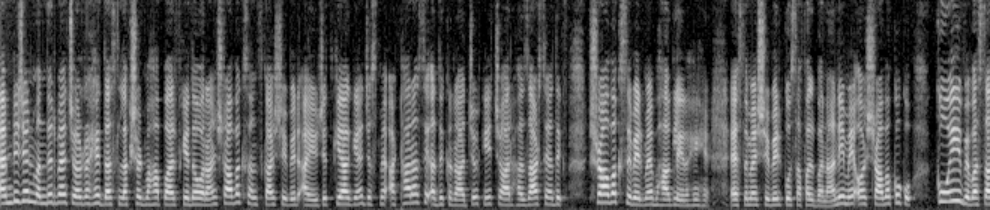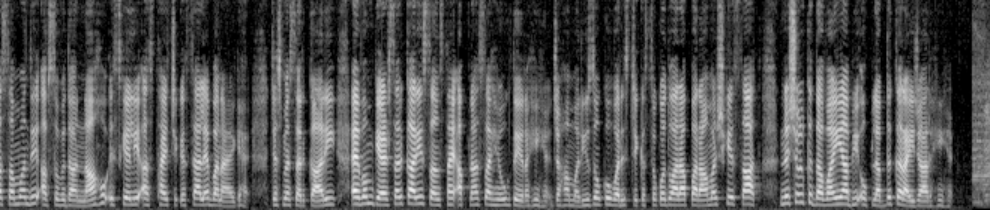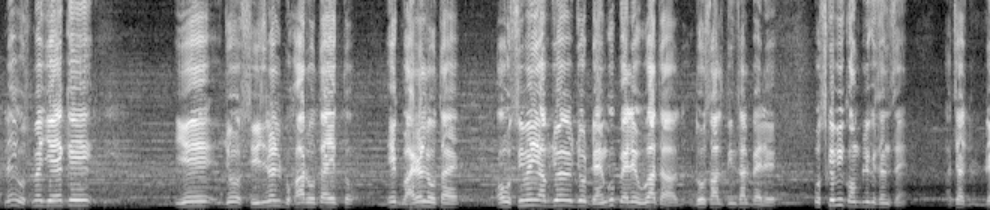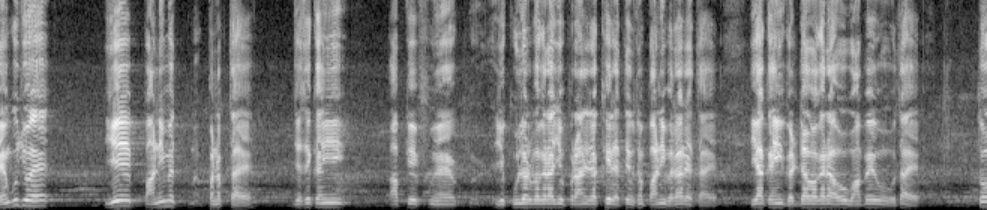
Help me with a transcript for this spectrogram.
MD Jain मंदिर में चल रहे 10 लक्षण महापर्व के दौरान श्रावक संस्कार शिविर आयोजित किया गया, जिसमें 18 से अधिक राज्यों के 4000 से अधिक श्रावक शिविर में भाग ले रहे हैं। ऐसे में शिविर को सफल बनाने में और श्रावकों को कोई व्यवस्था संबंधी असुविधा न हो, इसके लिए अस्थायी चिकित्सालय बनाया गया है, जिसमें सरकारी एवं गैर सरकारी संस्थाएँ अपना सहयोग दे रही है, जहाँ मरीजों को वरिष्ठ चिकित्सकों द्वारा परामर्श के साथ निःशुल्क दवाइयाँ भी उपलब्ध कराई जा रही है। नहीं, उसमें यह है कि ये जो सीजनल बुखार होता है एक तो एक वायरल होता है, और उसी में ही अब जो जो डेंगू पहले हुआ था, दो साल, तीन साल पहले, उसके भी कॉम्प्लिकेशंस हैं। अच्छा डेंगू जो है, ये पानी में पनपता है, जैसे कहीं आपके ये कूलर वगैरह जो पुराने रखे रहते हैं, उसमें पानी भरा रहता है, या कहीं गड्ढा वगैरह हो, वहाँ पे वो होता है तो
